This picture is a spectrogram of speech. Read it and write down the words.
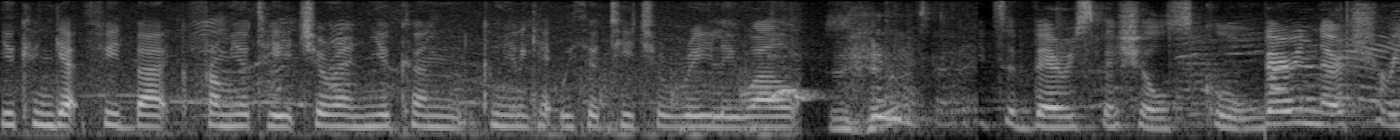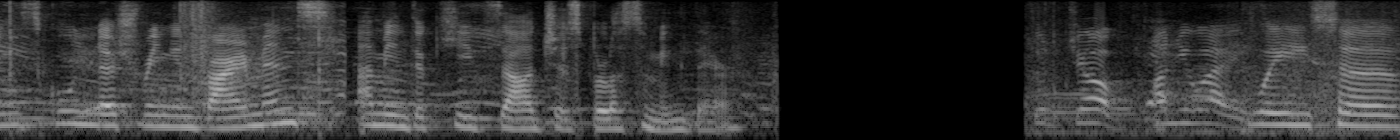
you can get feedback from your teacher and you can communicate with your teacher really well. it's a very special school, very nurturing school, nurturing environment. I mean, the kids are just blossoming there. Good job, on your way. We serve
